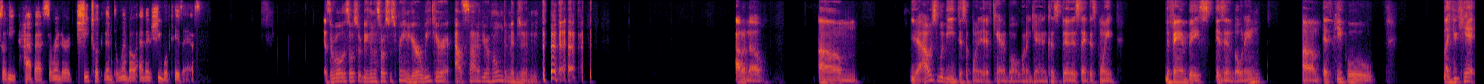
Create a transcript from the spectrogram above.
so he half-ass surrendered. She took them to limbo, and then she whooped his ass. it's the rule of the sorcerer being in the sorcerer supreme. You're weaker outside of your home dimension. I don't know. Um yeah, I was would be disappointed if Cannonball won again because then it's like this point, the fan base isn't voting. Um, if people like you can't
